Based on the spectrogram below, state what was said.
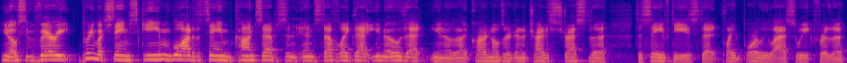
you know, very pretty much same scheme, a lot of the same concepts and, and stuff like that. You know that you know like Cardinals are going to try to stress the the safeties that played poorly last week for the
